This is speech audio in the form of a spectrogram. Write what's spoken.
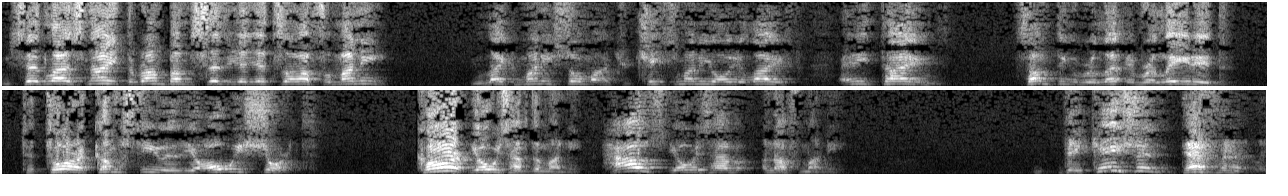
We said last night, the Rambam says you Yetzer Hara for money. You like money so much. You chase money all your life. Anytime something rela- related to Torah comes to you, you're always short. Car, you always have the money. House, you always have enough money. Vacation, definitely.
